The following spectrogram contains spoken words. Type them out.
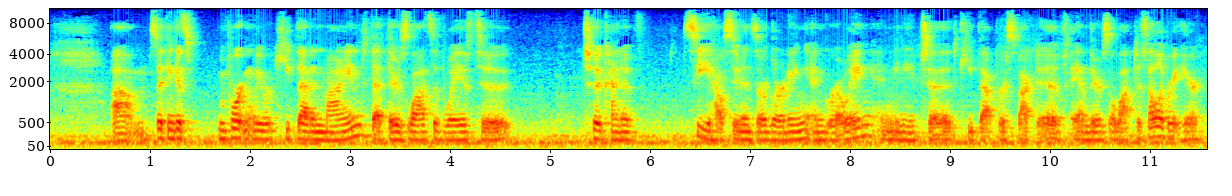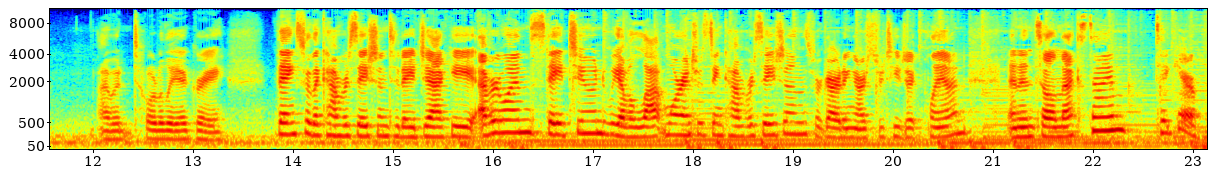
Um, so I think it's important we keep that in mind that there's lots of ways to to kind of see how students are learning and growing and we need to keep that perspective and there's a lot to celebrate here. I would totally agree. Thanks for the conversation today, Jackie. Everyone, stay tuned. We have a lot more interesting conversations regarding our strategic plan. And until next time, take care.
